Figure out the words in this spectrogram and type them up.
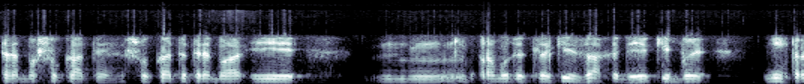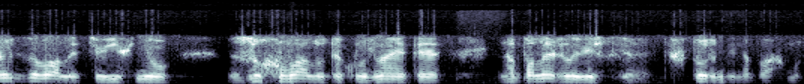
треба шукати. Шукати треба і проводити такі заходи, які би нейтралізували цю їхню зухвалу, таку, знаєте, наполегливість в штурмі на Бахмут.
